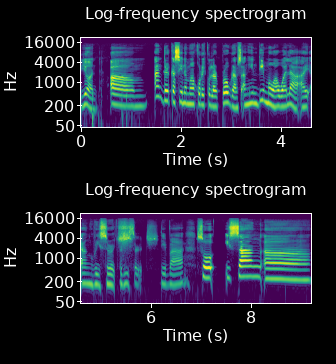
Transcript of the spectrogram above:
Yun. Um, under kasi ng mga curricular programs, ang hindi mawawala ay ang research. research. ba? Mm. So isang ah,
